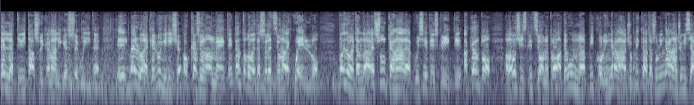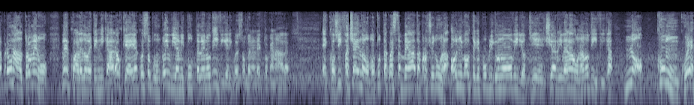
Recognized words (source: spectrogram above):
delle attività sui canali che seguite. E il bello è che lui vi dice occasionalmente, intanto dovete selezionare quello, poi dovete andare sul canale a cui siete iscritti, accanto alla voce iscrizione trovate un piccolo ingranaggio, cliccate sull'ingranaggio e vi si apre un altro menu nel quale dovete indicare «Ok, a questo punto inviami tutte le notifiche di questo benedetto canale». E così facendo, dopo tutta questa beata procedura, ogni volta che pubblico un nuovo video ci arriverà una notifica? No! Comunque,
